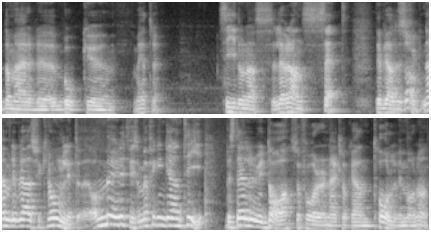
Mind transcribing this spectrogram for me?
de här eh, bok... eh, Vad heter det? Sidornas leveranssätt. Det blir alldeles, för, nej, men det blir alldeles för krångligt. Och möjligtvis, om jag fick en garanti. Beställer du idag så får du den här klockan 12 imorgon.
